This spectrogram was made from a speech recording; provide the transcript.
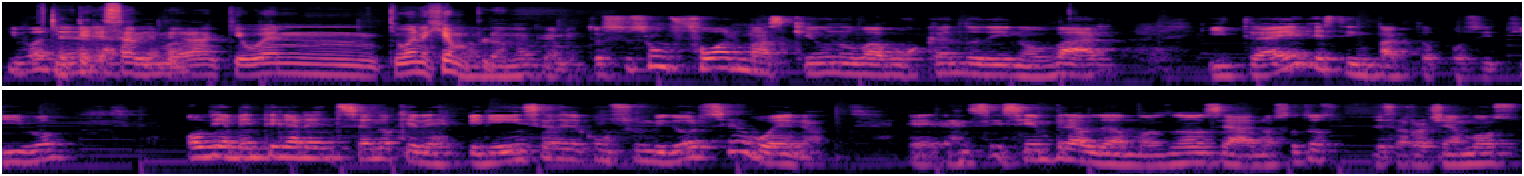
y va a tener Interesante, ¿ah? qué, buen, qué buen ejemplo. Entonces son formas que uno va buscando de innovar y traer este impacto positivo, obviamente garantizando que la experiencia del consumidor sea buena. Eh, siempre hablamos, ¿no? O sea, nosotros desarrollamos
